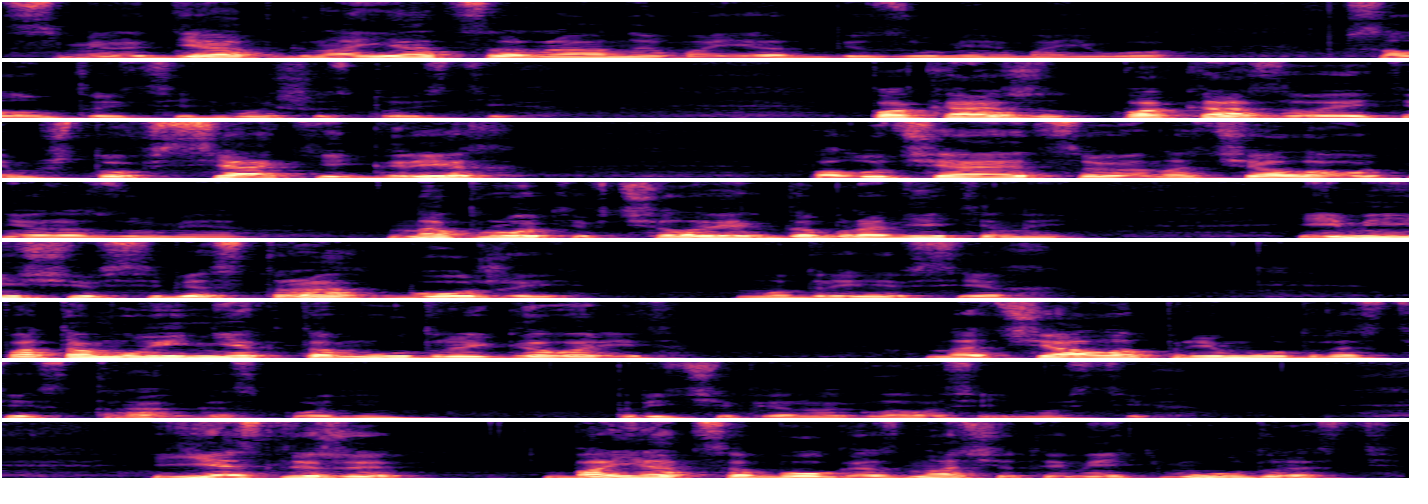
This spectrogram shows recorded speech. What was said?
смердят, гноятся раны мои от безумия моего. Псалом 37, 6 стих. Покаж, показывая этим, что всякий грех получает свое начало от неразумия. Напротив, человек добродетельный, имеющий в себе страх Божий, мудрее всех. Потому и некто мудрый говорит, начало премудрости – страх Господень. Притча 1 глава 7 стих. Если же бояться Бога значит иметь мудрость,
